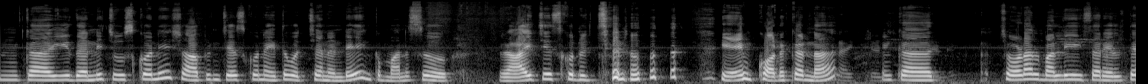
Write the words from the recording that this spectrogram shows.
ఇంకా ఇదన్నీ చూసుకొని షాపింగ్ చేసుకొని అయితే వచ్చానండి. ఇంకా మనసు రాయి చేసుకొని వచ్చాను. ఏం కొనకన్నా. ఇంకా చూడాలి మళ్ళీ ఈసారి వెళ్తే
